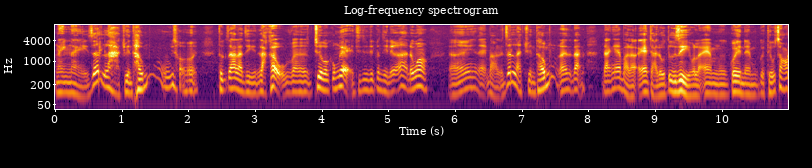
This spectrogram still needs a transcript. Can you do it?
Ngành này rất là truyền thống. Úi rồi thực ra là gì? Lạc hậu và chưa có công nghệ thì cần gì nữa đúng không? Đấy lại bảo là rất là truyền thống. Đấy đã, đã nghe bảo là em trả đầu tư gì hoặc là em quên em thiếu sót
